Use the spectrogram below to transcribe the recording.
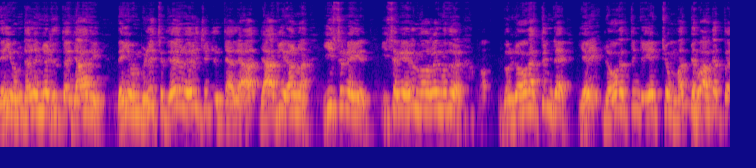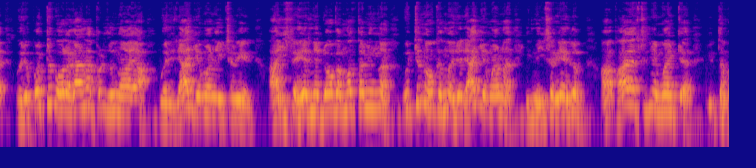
ദൈവം തെരഞ്ഞെടുത്ത ജാതി ദൈവം വിളിച്ച് തേർതിരിച്ചിട്ട് ജാതിയാണ് ഇസ്രയേൽ ഇസ്രയേൽ എന്ന് പറയുന്നത് ലോകത്തിന്റെ ലോകത്തിന്റെ ഏറ്റവും മധ്യഭാഗത്ത് ഒരു പൊട്ടുപോലെ കാണപ്പെടുന്നതായ ഒരു രാജ്യമാണ് ഇസ്രയേൽ ആ ഇസ്രയേലിനെ ലോകം മൊത്തം ഇന്ന് ഉറ്റുനോക്കുന്ന ഒരു രാജ്യമാണ് ഇന്ന് ഇസ്രയേലും ആ പാലസ്തീനുമായിട്ട് യുദ്ധം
